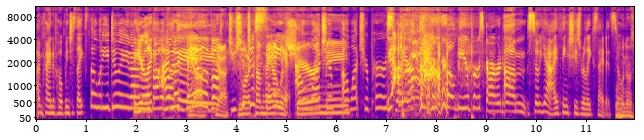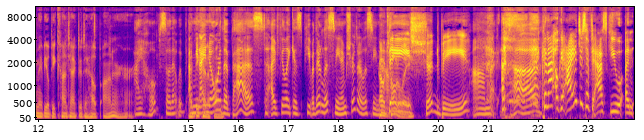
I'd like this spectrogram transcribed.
I'm kind of hoping she's like, so what are you doing? on You're like, blah, blah, I'm blah available. Yeah. You You should wanna just come hang out say with it. Cher I'll and watch me? Your, I'll watch your purse while you're up there. I'll be your purse guard. um, so yeah, I think she's really excited. So well, who knows? Maybe you'll be contacted to help honor her. I hope so. That would. I That'd be mean, I know we're the best. I feel like as people, they're listening. I'm sure they're listening now. Oh, totally. They should be. Um, duh. Can I? Okay, I just have to ask you an,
